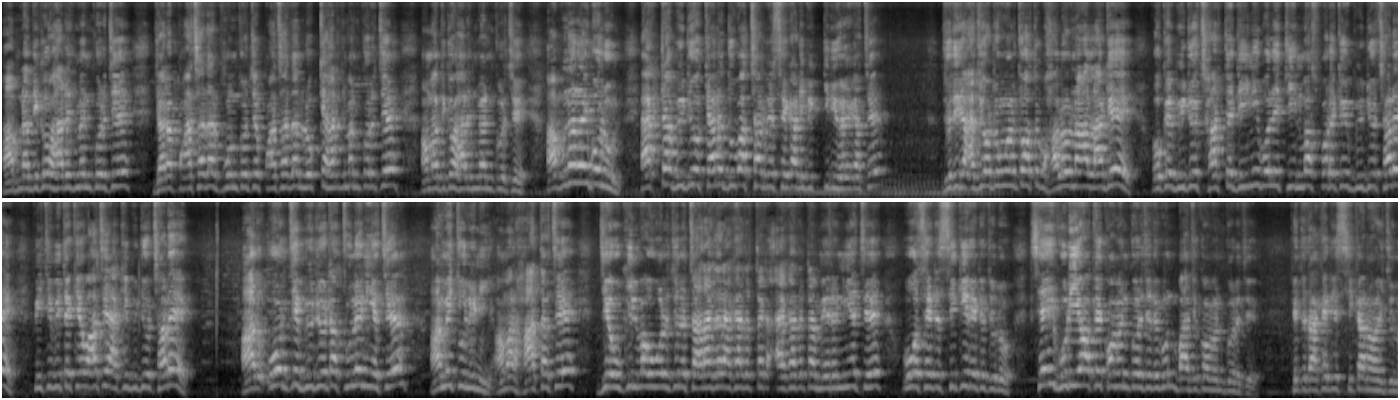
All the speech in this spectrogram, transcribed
আপনাদেরকেও হ্যারেসমেন্ট করেছে, যারা পাঁচ হাজার ফোন করছে, পাঁচ হাজার লোককে হ্যারেসমেন্ট করেছে, আমাদেরকেও হ্যারেসমেন্ট করেছে। আপনারাই বলুন, একটা ভিডিও কেন দুবার ছাড়বে, সে গাড়ি বিক্রি হয়ে গেছে? যদি রাজু অটোমলকে অত ভালো না লাগে, ওকে ভিডিও ছাড়তে দিইনি বলে তিন মাস পরে কেউ ভিডিও ছাড়ে? পৃথিবীতে কেউ আছে একই ভিডিও ছাড়ে? আর ওর যে ভিডিওটা তুলে নিয়েছে, আমি তুলিনি। আমার হাত আছে, যে উকিলবাবু বলেছিল চার হাজার, এক হাজার টাকা, এক হাজারটা মেরে নিয়েছে, ও সেটা শিখিয়ে রেখেছিল। সেই ঘুরিয়ে ওকে কমেন্ট করেছে, দেখুন, বাজে কমেন্ট করেছে। কিন্তু তাকে দিয়ে শেখানো হয়েছিল,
